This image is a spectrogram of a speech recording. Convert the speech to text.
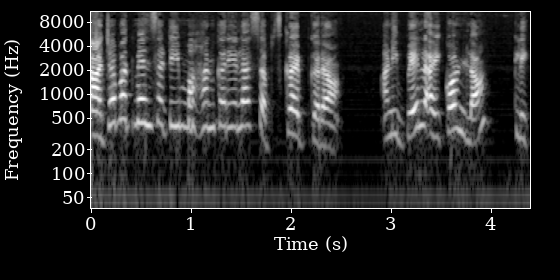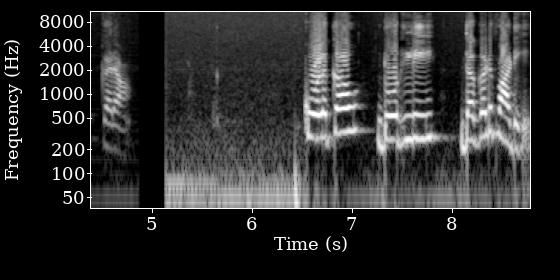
ताज्या बातम्यांसाठी महान करेला सबस्क्राईब करा आणि बेल आयकॉनला क्लिक करा. कोळगाव डोरली दगडवाडी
